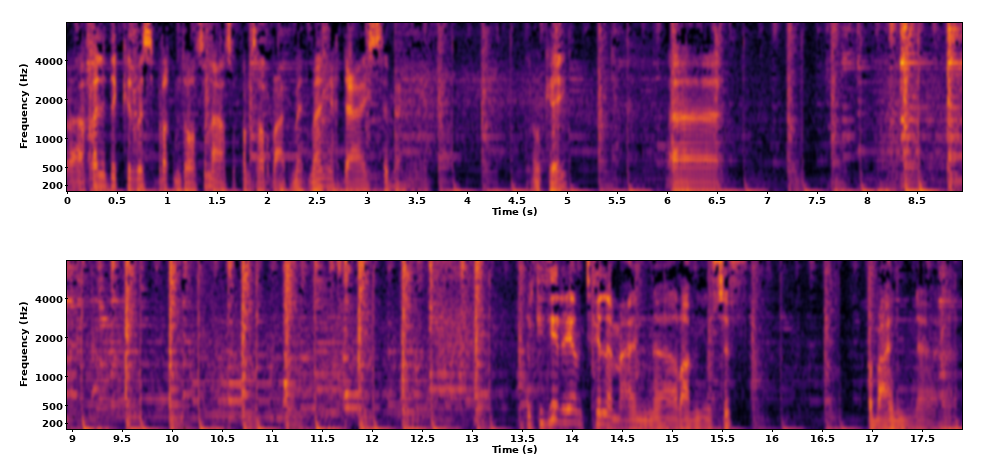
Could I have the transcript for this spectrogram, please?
فخلي أذكر بس برقم تواصلنا على صفر خمسة أربعة ثمانية ثمانية أحد عشر سبعمية. أوكي؟ آه الكثير اليوم تكلم عن رامي يوسف. طبعا آه،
